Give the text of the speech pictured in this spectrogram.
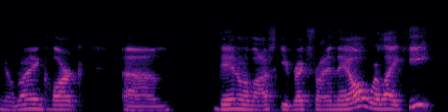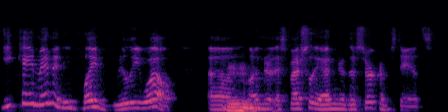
you know, Ryan Clark, um, Dan Orlovsky, Rex Ryan, they all were like he he came in and he played really well um, mm-hmm. under especially under the circumstance,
